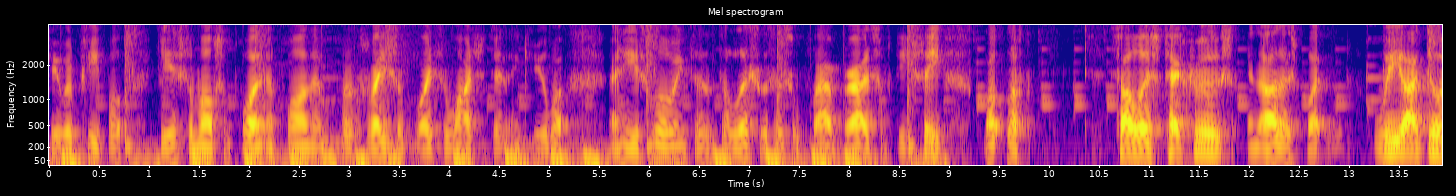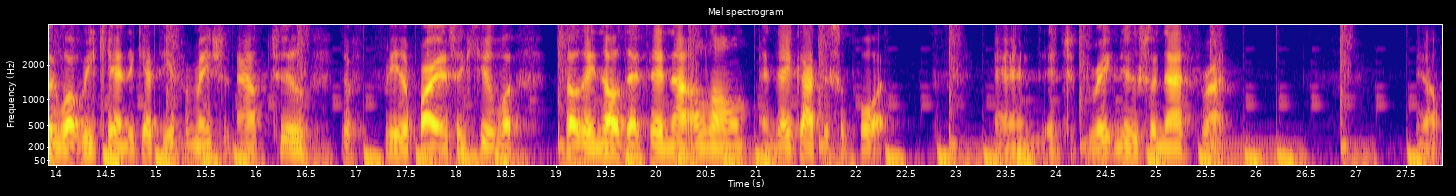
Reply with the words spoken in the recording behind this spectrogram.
Cuban people. He is the most important, informed, and persuasive voice in Washington and Cuba, and he's moving to the listlessness of apparatus of D.C. But look, so is Ted Cruz and others, but we are doing what we can to get the information out to the freedom fighters in Cuba so they know that they're not alone and they got the support. And it's great news on that front. You know,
